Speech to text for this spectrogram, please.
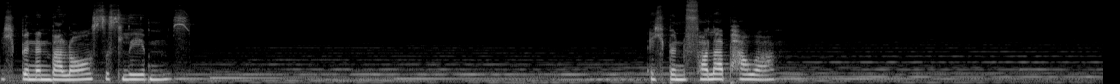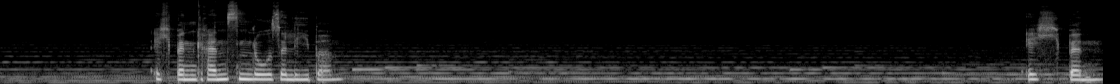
Ich bin in Balance des Lebens. Ich bin voller Power. Ich bin grenzenlose Liebe. Ich bin.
